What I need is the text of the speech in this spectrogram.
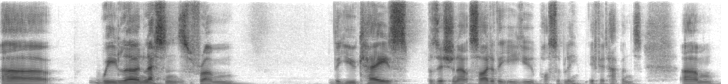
uh, we learn lessons from the UK's position outside of the EU, possibly, if it happens, um,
